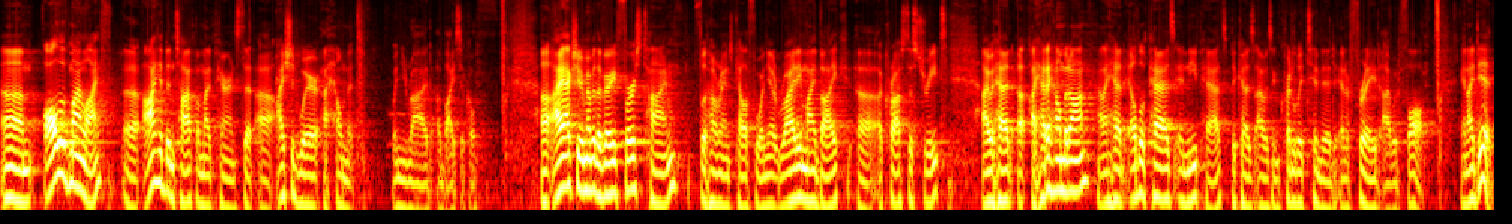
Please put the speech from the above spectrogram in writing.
Um, all of my life, uh, I have been taught by my parents that uh, I should wear a helmet when you ride a bicycle. Uh, I actually remember the very first time, Foothill Ranch, California, riding my bike uh, across the street. I had, uh, I had a helmet on, and I had elbow pads and knee pads because I was incredibly timid and afraid I would fall. And I did.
